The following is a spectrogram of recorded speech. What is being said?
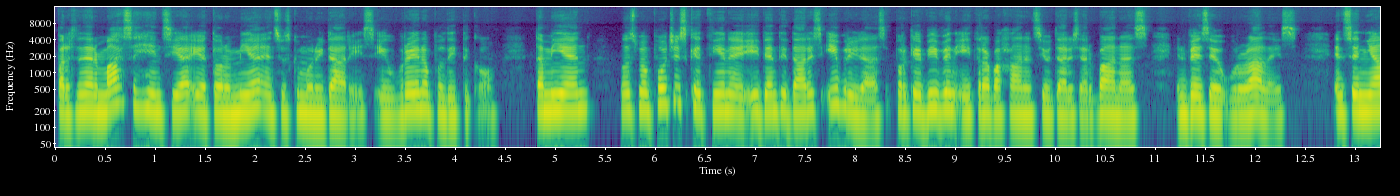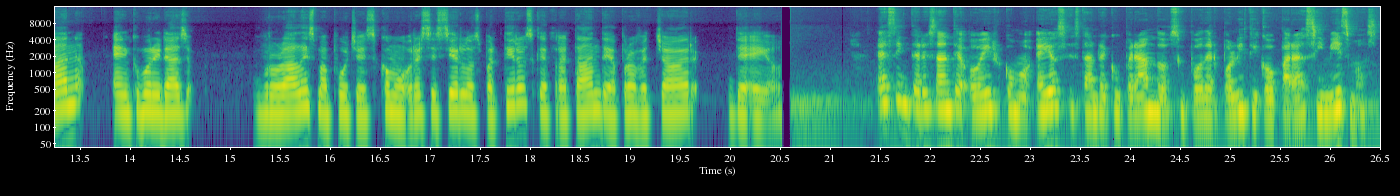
para tener más agencia y autonomía en sus comunidades y reino político. También los mapuches que tienen identidades híbridas porque viven y trabajan en ciudades urbanas en vez de rurales, enseñan en comunidades rurales mapuches cómo resistir los partidos que tratan de aprovechar de ellos. Es interesante oír cómo ellos están recuperando su poder político para sí mismos.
